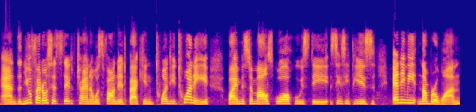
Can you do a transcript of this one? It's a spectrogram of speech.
And the new federal state of China was founded back in 2020 by Mr. Miles Guo, who is the CCP's enemy number one.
